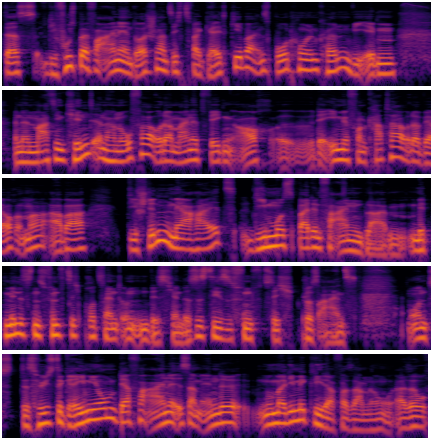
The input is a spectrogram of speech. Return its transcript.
dass die Fußballvereine in Deutschland sich zwei Geldgeber ins Boot holen können, wie eben einen Martin Kind in Hannover oder meinetwegen auch äh, der Emir von Katar oder wer auch immer, aber die Stimmenmehrheit, die muss bei den Vereinen bleiben, mit mindestens 50 Prozent und ein bisschen. Das ist dieses 50 plus 1. Und das höchste Gremium der Vereine ist am Ende nun mal die Mitgliederversammlung. Also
